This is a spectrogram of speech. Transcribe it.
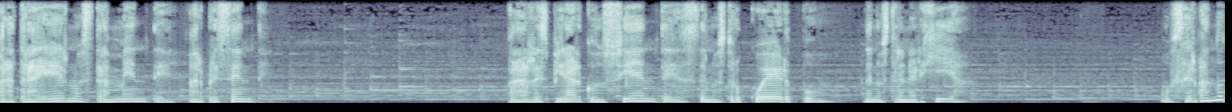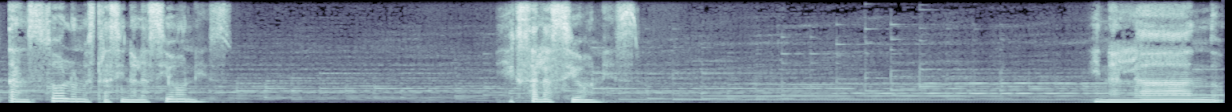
para traer nuestra mente al presente para respirar conscientes de nuestro cuerpo, de nuestra energía, observando tan solo nuestras inhalaciones y exhalaciones. Inhalando,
